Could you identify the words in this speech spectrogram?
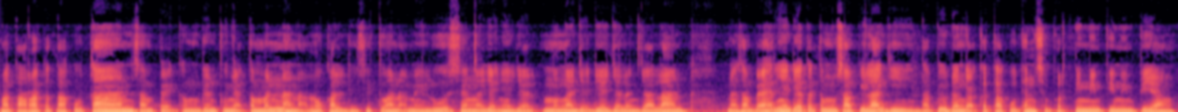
Matara ketakutan sampai kemudian punya temen anak lokal di situ anak Melus yang ngajaknya mengajak dia jalan-jalan nah sampai akhirnya dia ketemu sapi lagi tapi udah nggak ketakutan seperti mimpi-mimpi yang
